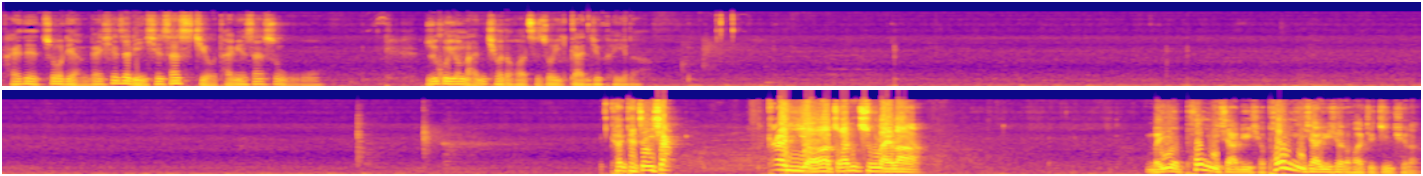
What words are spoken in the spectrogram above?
还得做两杆，现在领先三十九，台面三十五。如果用篮球的话，只做一杆就可以了。看看这一下，哎呀，钻出来了，没有碰一下绿球，碰一下绿球的话就进去了，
